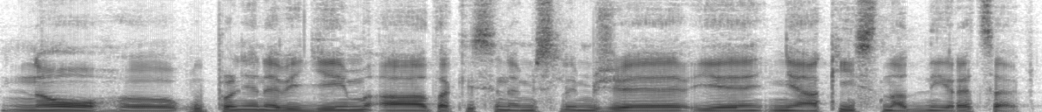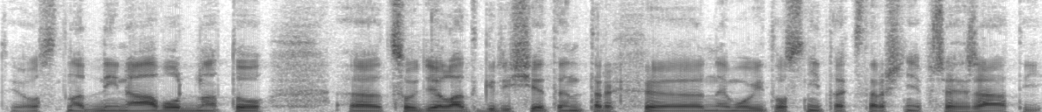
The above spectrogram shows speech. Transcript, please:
No, uh, úplně nevidím a taky si nemyslím, že je nějaký snadný recept, jo? snadný návod na to, uh, co dělat, když je ten trh nemovitostní tak strašně přehřátý.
